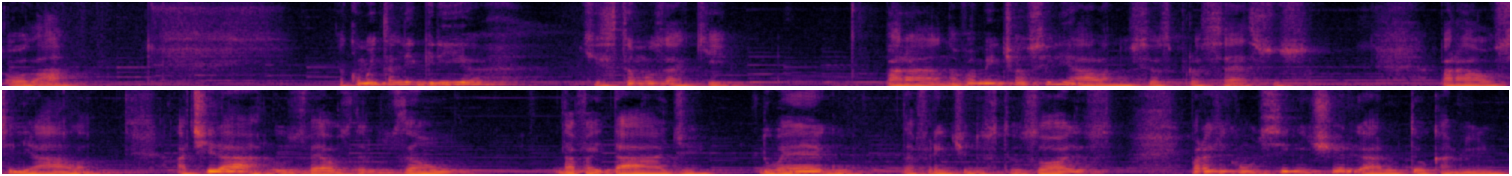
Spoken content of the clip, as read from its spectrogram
Olá, é com muita alegria que estamos aqui para novamente auxiliá-la nos seus processos, para auxiliá-la a tirar os véus da ilusão, da vaidade, do ego da frente dos teus olhos, para que consiga enxergar o teu caminho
